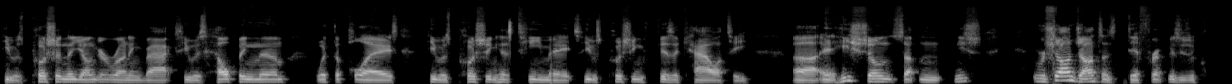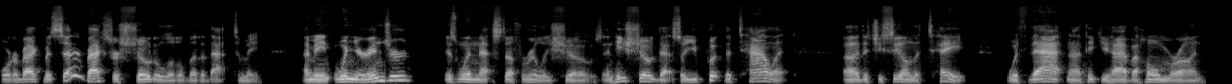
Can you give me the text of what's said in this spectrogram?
He was pushing the younger running backs. He was helping them with the plays. He was pushing his teammates. He was pushing physicality. Uh, and he's shown something. He's Roschon Johnson's different because he's a quarterback, but Cedric Baxter showed a little bit of that to me. I mean, when you're injured is when that stuff really shows. And he showed that. So you put the talent uh, that you see on the tape with that, and I think you have a home run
